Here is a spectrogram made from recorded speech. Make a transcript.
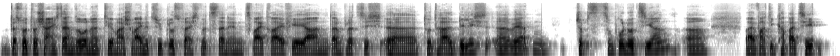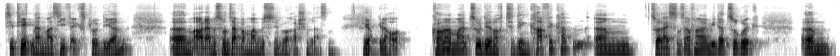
das wird wahrscheinlich dann so, ne? Thema Schweinezyklus, vielleicht wird es dann in zwei, drei, vier Jahren dann plötzlich äh, total billig äh, werden, Chips zu produzieren, äh, weil einfach die Kapazitäten dann massiv explodieren. Ähm, aber da müssen wir uns einfach mal ein bisschen überraschen lassen. Ja. Genau. Kommen wir mal zu dir noch zu den Grafikkarten, ähm, zur Leistungsaufnahme wieder zurück. Ähm,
